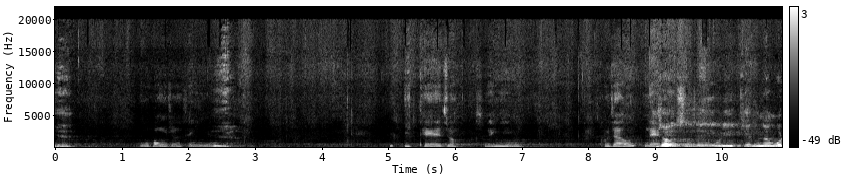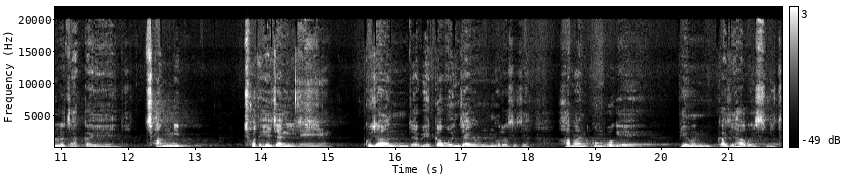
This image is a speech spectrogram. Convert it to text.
예. 우홍준 선생님. 이태조 선생님. 구자원? 네. 구자원 선생이 우리 경남 원로 작가의 창립 초대 회장이시 네. 이제 외과 원장으로서 하만 군복의 병원까지 하고 있습니다.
